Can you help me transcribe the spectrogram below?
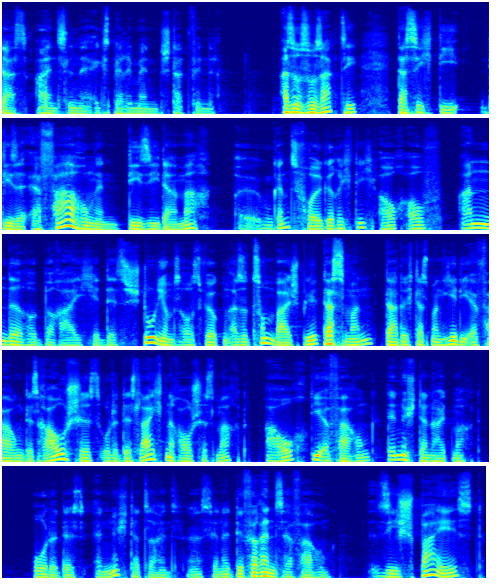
das einzelne Experiment stattfindet. Also so sagt sie, dass sich die, diese Erfahrungen, die sie da macht, äh, ganz folgerichtig auch auf andere Bereiche des Studiums auswirken. Also zum Beispiel, dass man, dadurch, dass man hier die Erfahrung des Rausches oder des leichten Rausches macht, auch die Erfahrung der Nüchternheit macht oder des Ernüchtertseins. Das ist ja eine Differenzerfahrung. Sie speist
